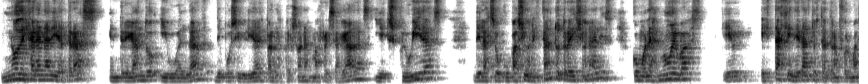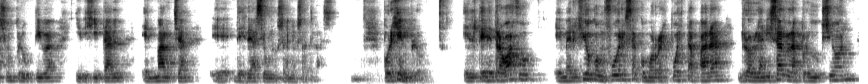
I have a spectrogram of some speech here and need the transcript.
No dejará a nadie atrás entregando igualdad de posibilidades para las personas más rezagadas y excluidas de las ocupaciones, tanto tradicionales como las nuevas que está generando esta transformación productiva y digital en marcha eh, desde hace unos años atrás. Por ejemplo, el teletrabajo emergió con fuerza como respuesta para reorganizar la producción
